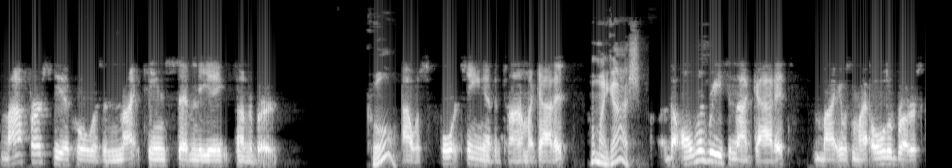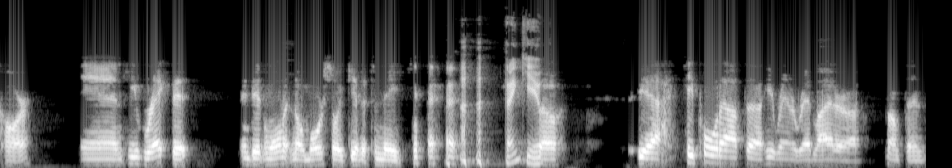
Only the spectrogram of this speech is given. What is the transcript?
My first vehicle was a 1978 Thunderbird. Cool. I was 14 at the time I got it. Oh my gosh. The only reason I got it, my it was my older brother's car, and he wrecked it and didn't want it no more, so he gave it to me. Thank you. So, yeah, he pulled out. Uh, he ran a red light or uh, something,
